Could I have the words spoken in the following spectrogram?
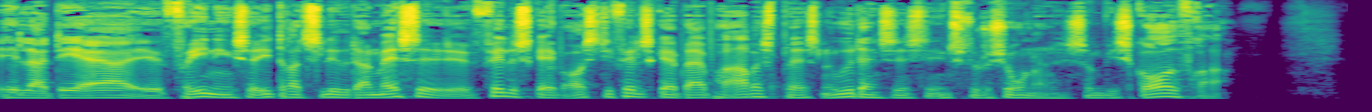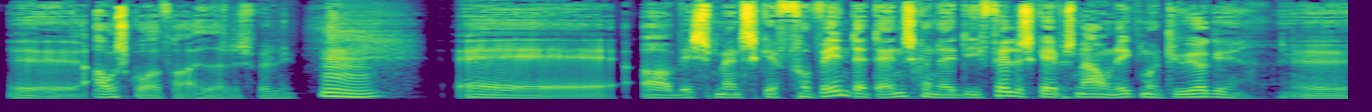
eller det er øh, forenings- og idrætslivet. Der er en masse fællesskaber, også de fællesskaber, der er på arbejdspladsen og uddannelsesinstitutionerne, som vi er skåret fra. Øh, afskåret fra, hedder det selvfølgelig. Mm. Øh, og hvis man skal forvente af danskerne, at de fællesskabs navn ikke må dyrke øh,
